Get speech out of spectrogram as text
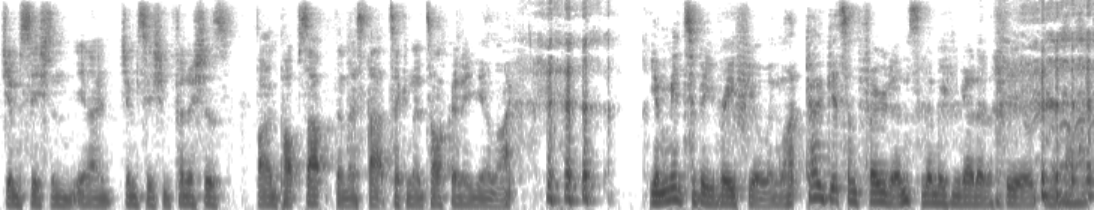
gym session, you know, gym session finishes, phone pops up, then they start ticking and talking, and you're like, you're meant to be refueling, like go get some food in, so then we can go to the field. And they're like,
